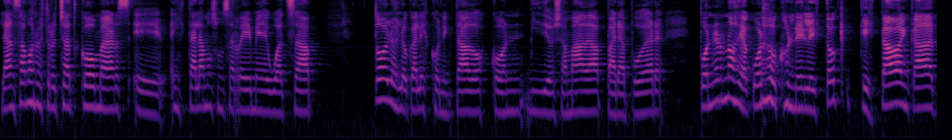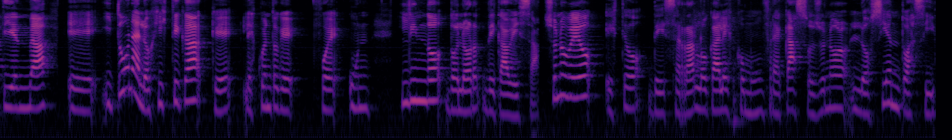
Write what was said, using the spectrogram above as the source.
Lanzamos nuestro chat commerce, eh, instalamos un CRM de WhatsApp, todos los locales conectados con videollamada para poder ponernos de acuerdo con el stock que estaba en cada tienda eh, y toda una logística que les cuento que fue un lindo dolor de cabeza. Yo no veo esto de cerrar locales como un fracaso, yo no lo siento así.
